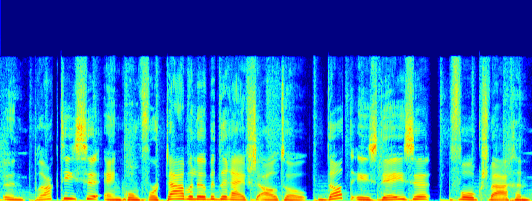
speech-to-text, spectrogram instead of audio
Een praktische en comfortabele bedrijfsauto. Dat is deze Volkswagen.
